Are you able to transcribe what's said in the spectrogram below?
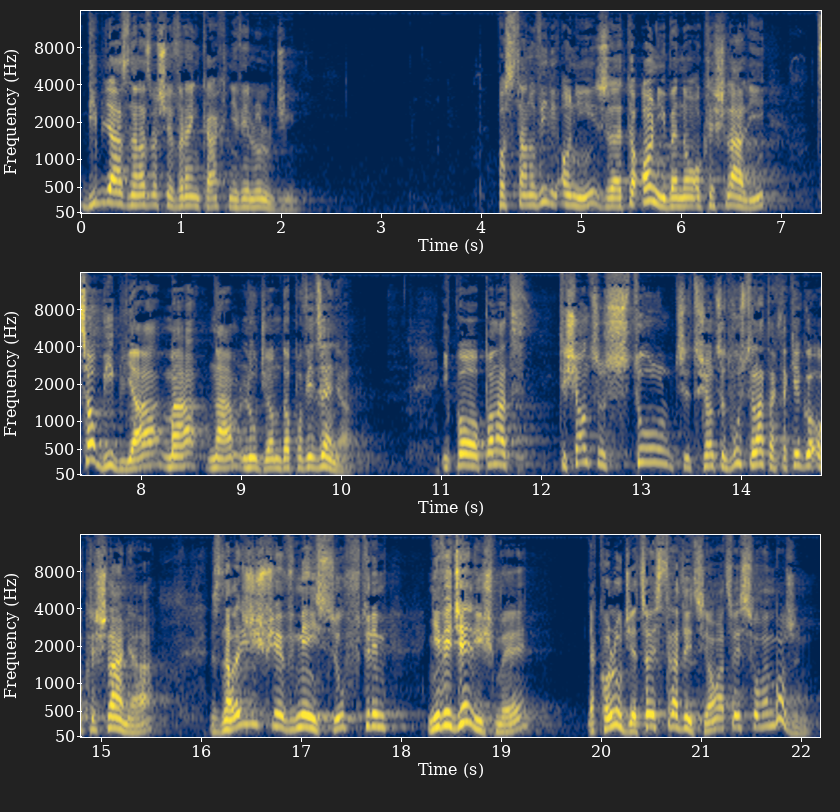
Biblia znalazła się w rękach niewielu ludzi. Postanowili oni, że to oni będą określali, co Biblia ma nam, ludziom, do powiedzenia. I po ponad 1100 czy 1200 latach takiego określania znaleźliśmy się w miejscu, w którym nie wiedzieliśmy, jako ludzie, co jest tradycją, a co jest Słowem Bożym.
